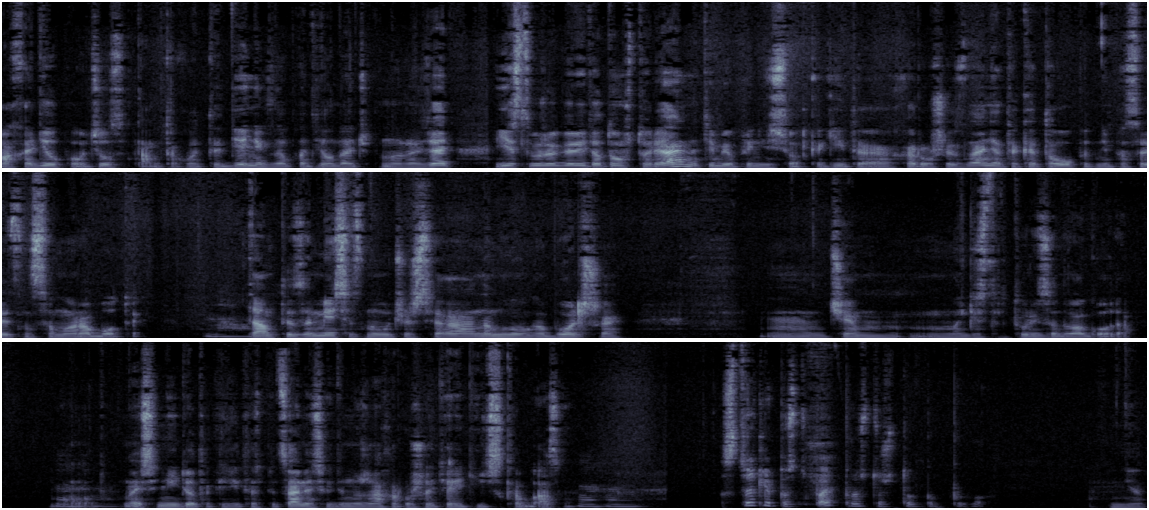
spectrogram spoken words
походил, получился, там какой-то денег заплатил, да, что-то нужно взять. Если уже говорить о том, что реально тебе принесет какие-то хорошие знания, так это опыт непосредственно самой работы. No. Там ты за месяц научишься намного больше, чем в магистратуре за два года. Mm-hmm. Вот. Но если не идет о какие-то специальности, где нужна хорошая теоретическая база. Mm-hmm. Стоит ли поступать просто, чтобы было? Нет.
